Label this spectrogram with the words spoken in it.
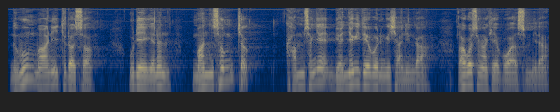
너무 많이 들어서 우리에게는 만성적 감성의 면역이 되어버린 것이 아닌가라고 생각해 보았습니다.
